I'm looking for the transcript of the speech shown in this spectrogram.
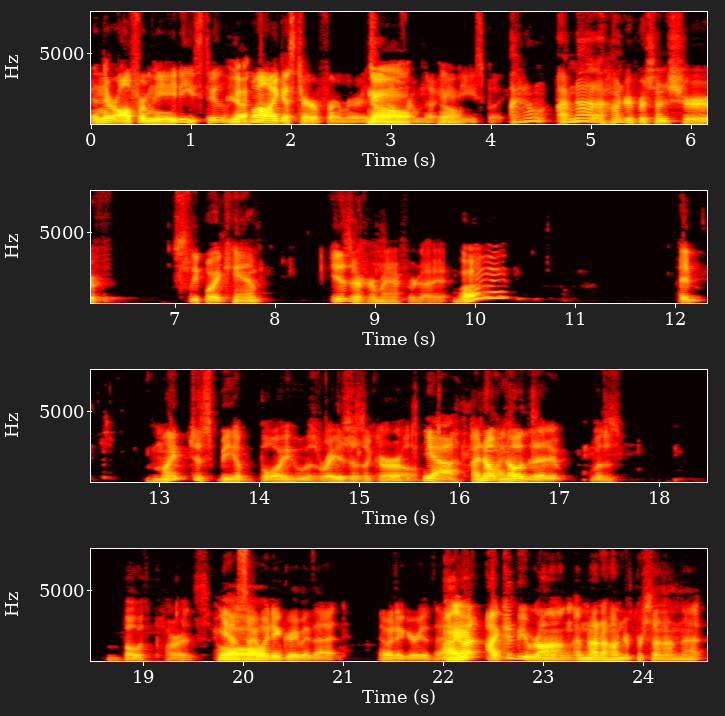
and they're all from the '80s too. Yeah. Well, I guess Terror Firmer is No, not from the no. '80s, but I don't. I'm not hundred percent sure if Sleepaway Camp is a hermaphrodite. What? It might just be a boy who was raised as a girl. yeah. I don't know that it was both parts. Yes, I Oh. would agree with that. I would agree with that. I'm I- not. I could be wrong. I'm not hundred percent on that.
